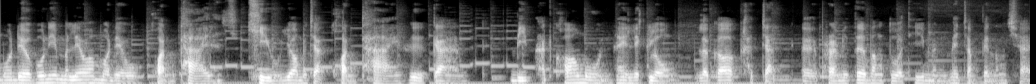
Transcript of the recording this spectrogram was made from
โมเดลพวกนี้มันเรียกว่าโมเดลควอนทายนะ Q ย่อมาจากควอนทายคือการบีบอัดข้อมูลให้เล็กลง แล้วก็ขจัดเอ่อพารามิเตอร์บางตัวที่มันไม่จำเป็นต้องใช้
